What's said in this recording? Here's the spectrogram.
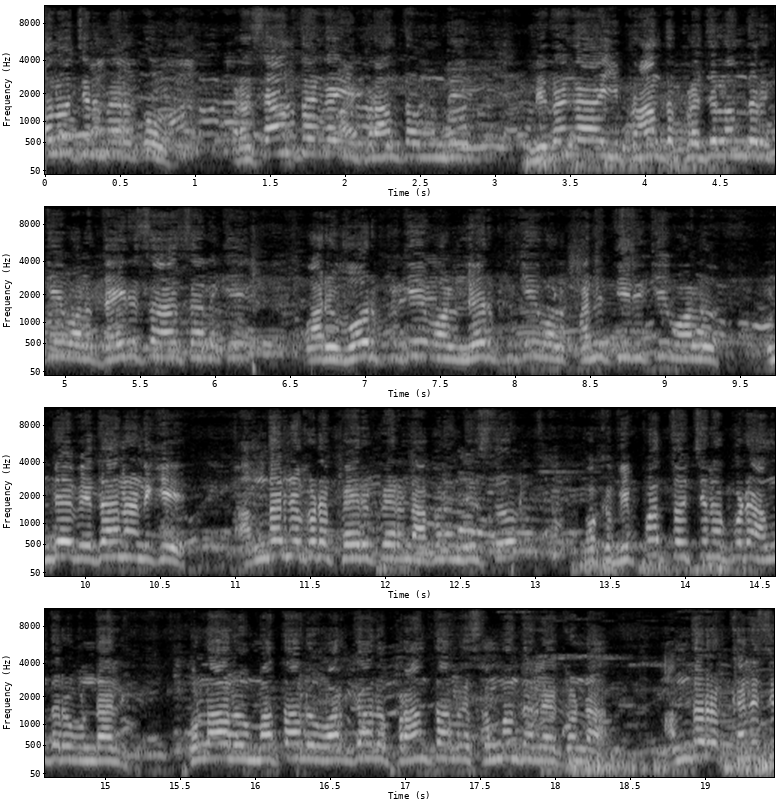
ఆలోచన మేరకు ప్రశాంతంగా ఈ ప్రాంతం ఉంది. నిజంగా ఈ ప్రాంత ప్రజలందరికీ వాళ్ళ ధైర్య సాహసాలకి వారి ఓర్పుకి వాళ్ళ నేర్పుకి వాళ్ళ పనితీరుకి వాళ్ళు ఉండే విధానానికి అందరిని కూడా పేరు పేరుని అభినందిస్తూ ఒక విపత్తు వచ్చినప్పుడే అందరూ ఉండాలి. కులాలు మతాలు వర్గాలు ప్రాంతాలకు సంబంధం లేకుండా అందరూ కలిసి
